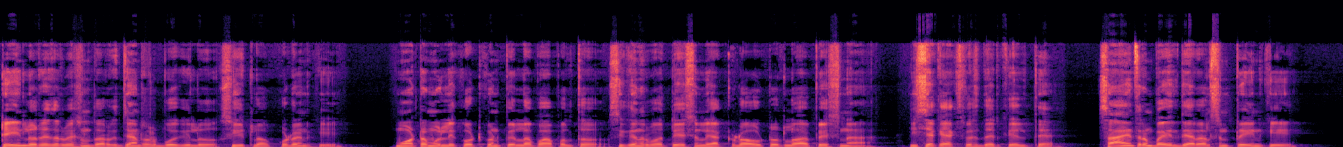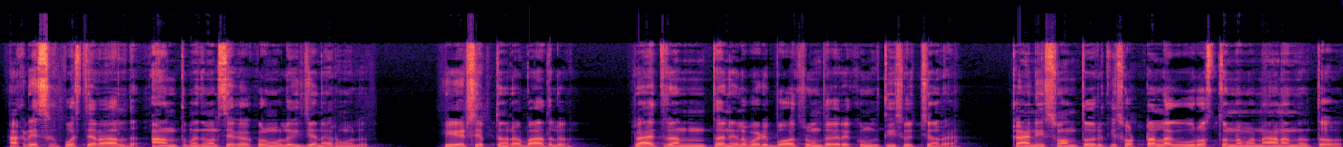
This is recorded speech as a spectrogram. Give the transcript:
ట్రైన్లో రిజర్వేషన్ దొరక జనరల్ బోగీలో సీట్లు ఆపుకోవడానికి మూటముల్లి కొట్టుకొని పిల్ల పాపలతో సికింద్రాబాద్ స్టేషన్లో ఎక్కడో అవుటూర్లో ఆపేసిన విశాఖ ఎక్స్ప్రెస్ దగ్గరికి వెళ్తే సాయంత్రం బయలుదేరాల్సిన ట్రైన్కి అక్కడ ఇసుక పోస్తే రాలదు. అంతమంది మన శ్రీకాకుళం వాళ్ళు విజయనగరం వాళ్ళు. ఏడు చెప్తాం రా బాధలు. రాత్రి అంతా నిలబడి బాత్రూమ్ దగ్గర కునుకు తీసి వచ్చాంరా. కానీ సొంత ఊరికి చుట్టాల్లాగా ఊరొస్తున్నామన్న ఆనందంతో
